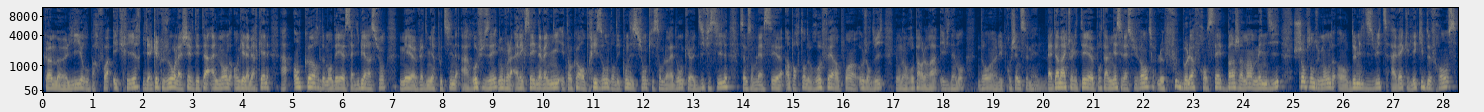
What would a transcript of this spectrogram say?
comme lire ou parfois écrire. Il y a quelques jours, la chef d'État allemande Angela Merkel a encore demandé sa libération, mais Vladimir Poutine a refusé. Donc voilà, Alexei Navalny est encore en prison dans des conditions qui sembleraient donc difficiles. Ça me semblait assez important de refaire un point aujourd'hui et on en reparlera évidemment dans les prochaines semaines. La dernière actualité pour terminer, c'est la suivante. Le footballeur français Benjamin Mendy, champion du monde en 2018 avec l'équipe de France,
